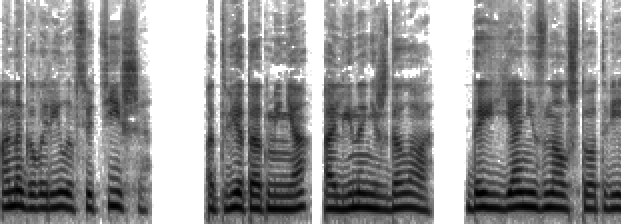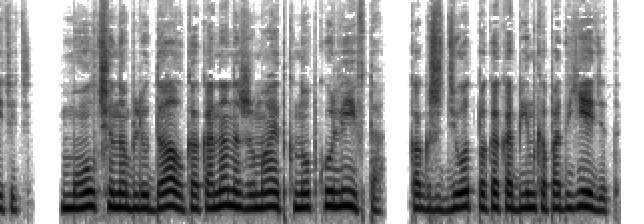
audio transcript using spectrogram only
она говорила все тише. Ответа от меня Алина не ждала, да и я не знал, что ответить. Молча наблюдал, как она нажимает кнопку лифта, как ждет, пока кабинка подъедет,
